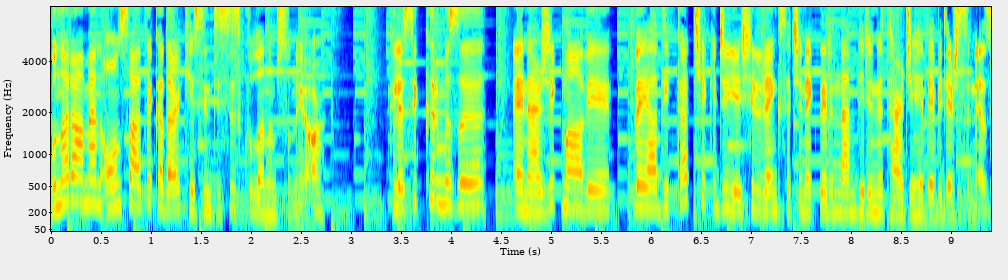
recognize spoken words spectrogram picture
buna rağmen 10 saate kadar kesintisiz kullanım sunuyor. Klasik kırmızı, enerjik mavi veya dikkat çekici yeşil renk seçeneklerinden birini tercih edebilirsiniz.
